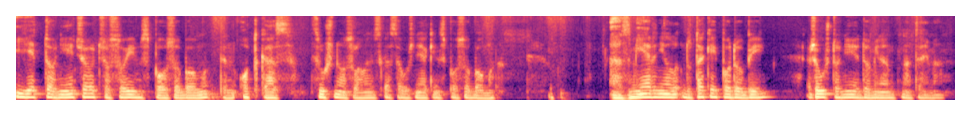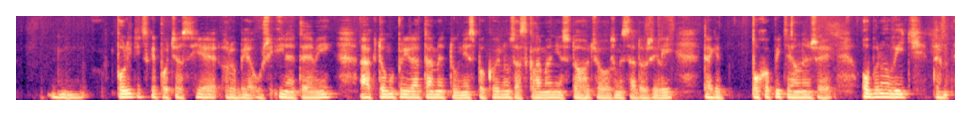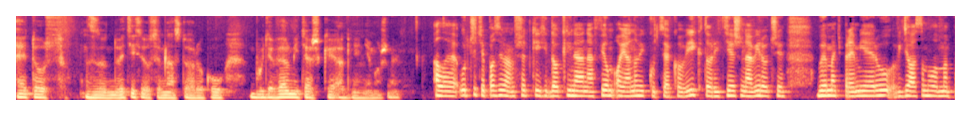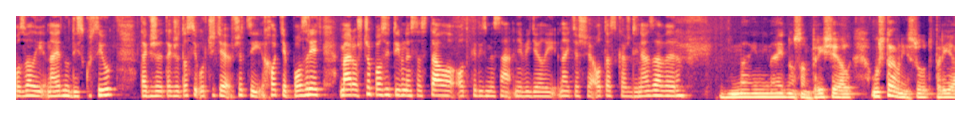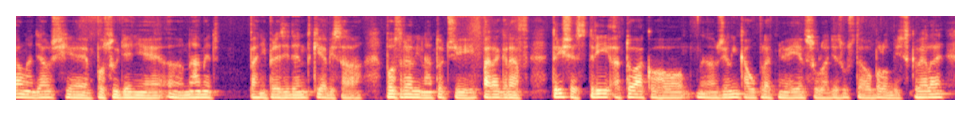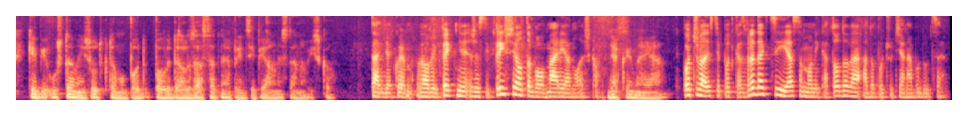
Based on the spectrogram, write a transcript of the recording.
Je to niečo, čo svojím spôsobom ten odkaz slušného Slovenska sa už nejakým spôsobom zmiernil do takej podoby, že už to nie je dominantná téma. Politické počasie robia už iné témy a k tomu prirátame tú nespokojnosť a sklamanie z toho, čo sme sa dožili, tak je pochopiteľné, že obnoviť ten étos z 2018 roku bude veľmi ťažké, ak nie nemožné. Ale určite pozývam všetkých do kina na film o Janovi Kuciakovi, ktorý tiež na výročie bude mať premiéru. Videla som ho, ma pozvali na jednu diskusiu, takže, takže to si určite všetci chodte pozrieť. Maroš, čo pozitívne sa stalo, odkedy sme sa nevideli? Najťažšia otázka vždy na záver. Na, na jedno som prišiel. Ústavný súd prijal na ďalšie posúdenie e, námet pani prezidentky, aby sa pozreli na to, či paragraf 363 a to, ako ho e, Žilinka uplatňuje, je v súlade s ústavou. Bolo by skvelé, keby ústavný súd k tomu povedal zásadné a principiálne stanovisko. Tak ďakujem veľmi pekne, že si prišiel. To bol Marian Leško. Ďakujem aj ja. Počúvali ste podcast v redakcii, ja som Monika Todová a do počutia na budúce.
